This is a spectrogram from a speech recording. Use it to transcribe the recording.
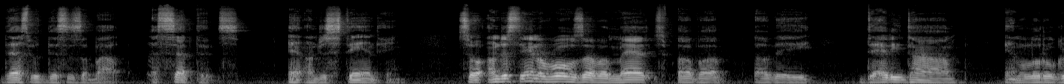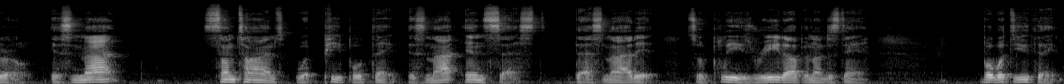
that's what this is about acceptance and understanding. So understand the roles of a match of a of a daddy Dom and a little girl. It's not sometimes what people think. It's not incest. That's not it. So please read up and understand. But what do you think?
